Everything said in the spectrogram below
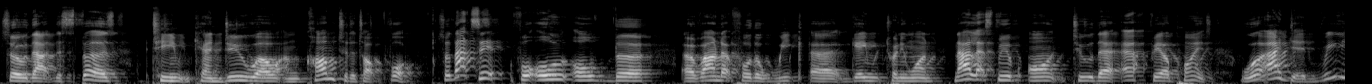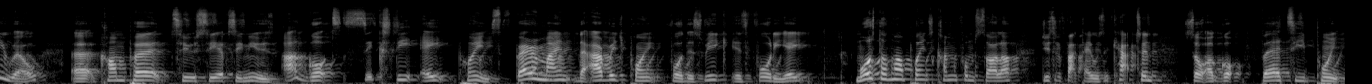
so that the Spurs team can do well and come to the top four. So that's it for all, of the uh, roundup for the week, uh, game 21. Now let's move on to the FPL points. What I did really well uh, compared to CFC News, I got 68 points. Bear in mind, the average point for this week is 48. Most of my points coming from Salah due to the fact I was a captain, so I got 30 points.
